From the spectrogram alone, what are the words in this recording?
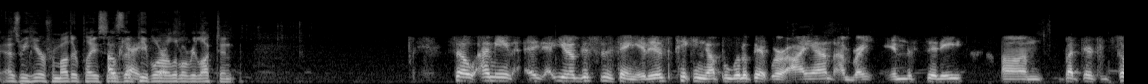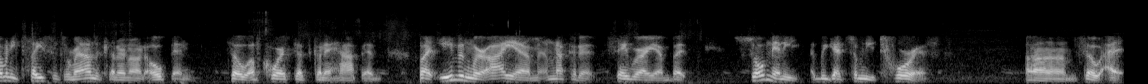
as we hear from other places that Okay, people are a little reluctant? So, I mean, uh, you know, this is the thing. It is picking up a little bit where I am. I'm right in the city. Um, but there's so many places around us that are not open. So, of course, that's going to happen. But even where I am, I'm not going to say where I am, but so many, we get so many tourists. Um, so I,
